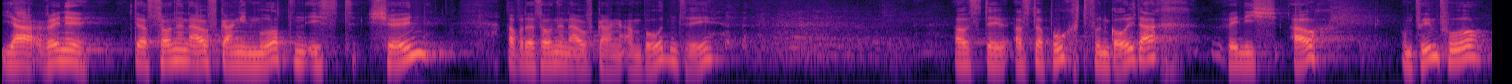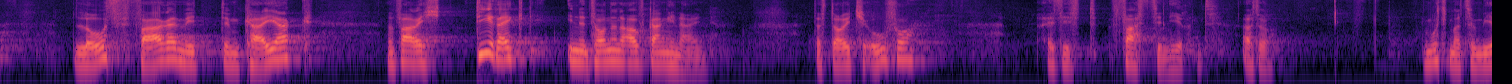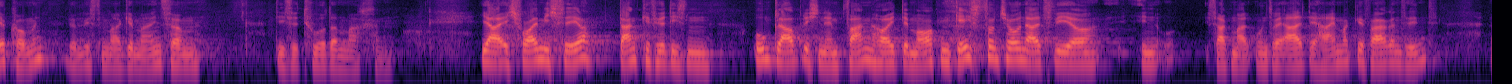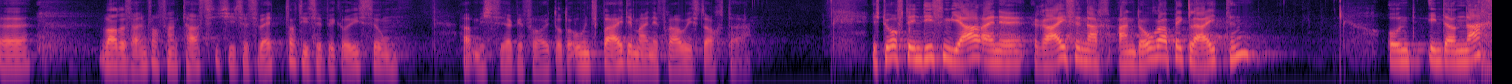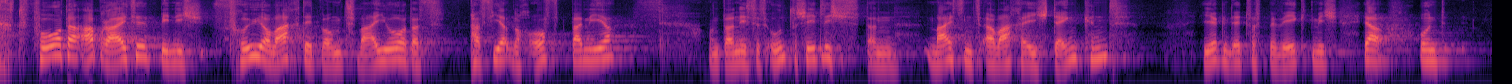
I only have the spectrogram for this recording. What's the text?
Ja, René, der Sonnenaufgang in Murten ist schön, aber der Sonnenaufgang am Bodensee aus, de, aus der Bucht von Goldach, wenn ich auch um 5 Uhr losfahre mit dem Kajak, dann fahre ich direkt in den Sonnenaufgang hinein. Das deutsche Ufer, es ist faszinierend. Also Du musst mal zu mir kommen. Wir müssen mal gemeinsam diese Tour dann machen. Ja, ich freue mich sehr. Danke für diesen unglaublichen Empfang heute Morgen. Gestern schon, als wir in, ich sag mal, unsere alte Heimat gefahren sind, äh, war das einfach fantastisch. Dieses Wetter, diese Begrüßung hat mich sehr gefreut. Oder uns beide, meine Frau ist auch da. Ich durfte in diesem Jahr eine Reise nach Andorra begleiten. Und in der Nacht vor der Abreise bin ich früh erwacht, etwa um zwei Uhr. Das passiert noch oft bei mir. Und dann ist es unterschiedlich. Dann meistens erwache ich denkend. Irgendetwas bewegt mich. Ja, und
